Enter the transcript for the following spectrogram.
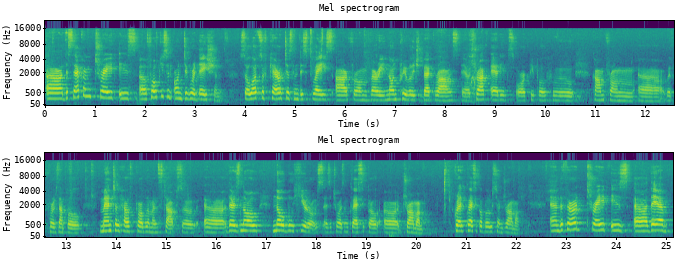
Uh, the second trait is uh, focusing on degradation. So lots of characters in this place are from very non-privileged backgrounds. They are drug addicts or people who come from, uh, with, for example, mental health problem and stuff. So uh, there's no noble heroes as it was in classical uh, drama, classical Belarusian drama. And the third trait is uh, they are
